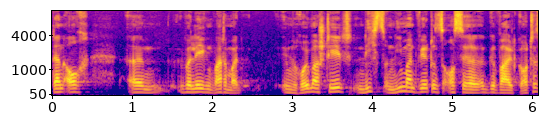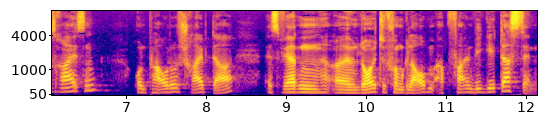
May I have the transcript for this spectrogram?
dann auch ähm, überlegen, warte mal, im Römer steht, nichts und niemand wird uns aus der Gewalt Gottes reißen. Und Paulus schreibt da, es werden äh, Leute vom Glauben abfallen. Wie geht das denn?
